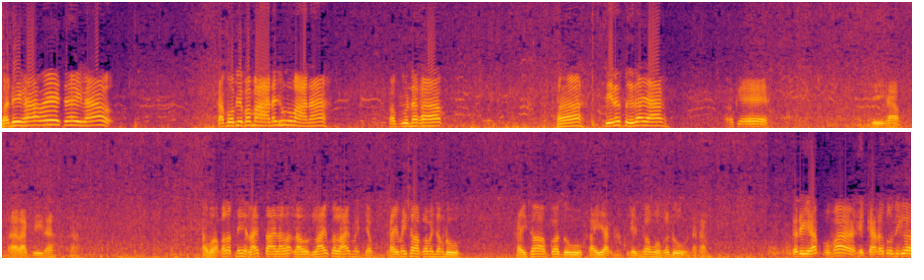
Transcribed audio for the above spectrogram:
สวัสดีครับเฮ้ยเจออีกแล้ว ครับผมอย่าประมาทนะยุ่งประมาทนะ ขอบคุณนะครับฮะดีหนังสือได้ยัง โอเค ดีครับ น่ารักดีนะเขาบอกก็นี่ไลฟ์สไตล์เราเราไลฟ์ก็ไลฟ์ไม่ใครไม่ชอบก็ไม่ต้องดู ใครชอบก็ดูใครอยากเห็นข้อมูลก็ดูนะครับ ก็ดีครับ ผมว่าเหตุการณ์ต้นนี้ก็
